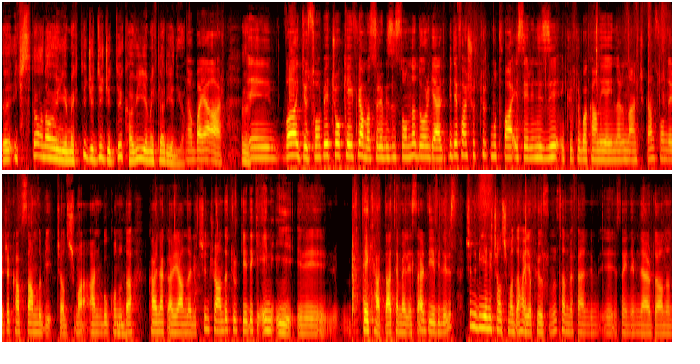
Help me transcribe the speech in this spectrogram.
E, ikisi de ana öğün yemekti. Ciddi ciddi kavi yemekler yeniyor. Bayağı ağır. Evet. Ee, vay sohbet çok keyifli ama süremizin sonuna doğru geldik. Bir defa şu Türk mutfağı eserinizi Kültür Bakanlığı yayınlarından çıkan son derece kapsamlı bir çalışma. Hani bu konuda Hı. Kaynak arayanlar için şu anda Türkiye'deki en iyi e, tek hatta temel eser diyebiliriz. Şimdi bir yeni çalışma daha yapıyorsunuz. Hanımefendim e, Sayın Emine Erdoğan'ın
